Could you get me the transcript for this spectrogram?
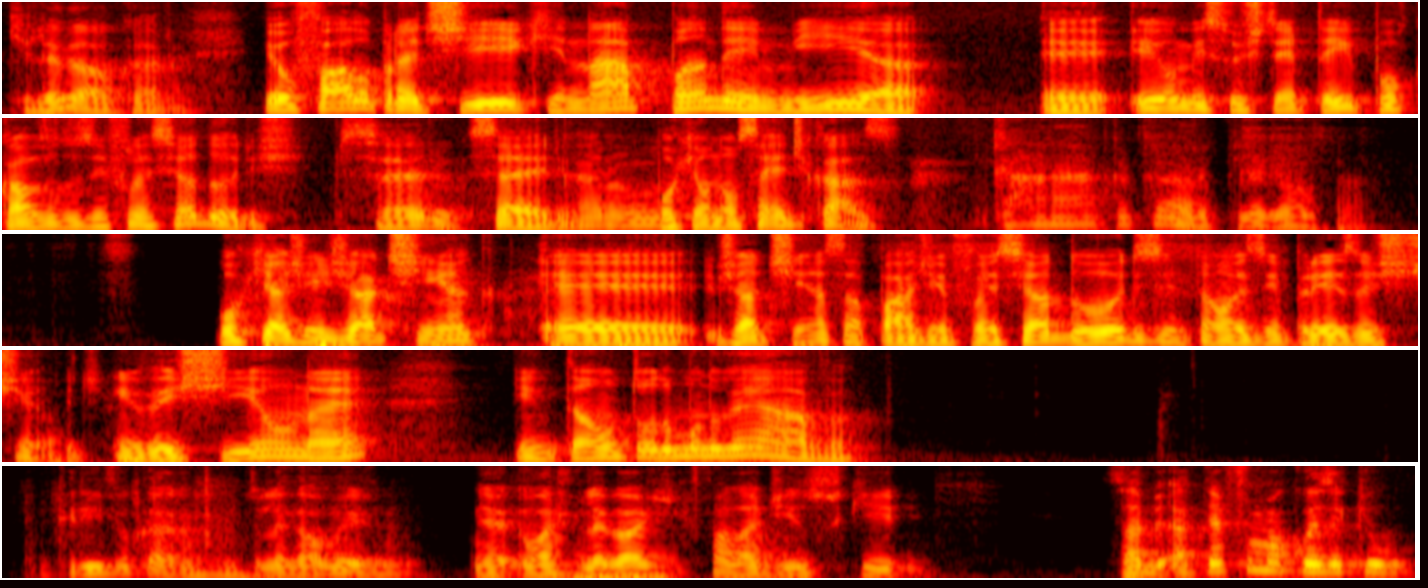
Que legal, cara. Eu falo pra ti que na pandemia é, eu me sustentei por causa dos influenciadores. Sério? Sério. Caramba. Porque eu não saía de casa. Caraca, cara, que legal, cara. Porque a gente já tinha, é, já tinha essa parte de influenciadores, então as empresas tinham- investiam, né? Então todo mundo ganhava. Incrível, cara. Muito legal mesmo. É, Eu acho legal a gente falar disso, que. Sabe, até foi uma coisa que eu,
